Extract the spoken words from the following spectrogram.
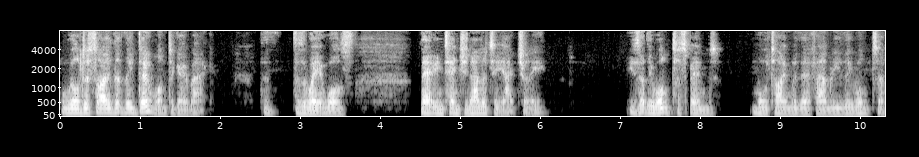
will decide that they don't want to go back to, to the way it was. Their intentionality actually is that they want to spend more time with their family, they want to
